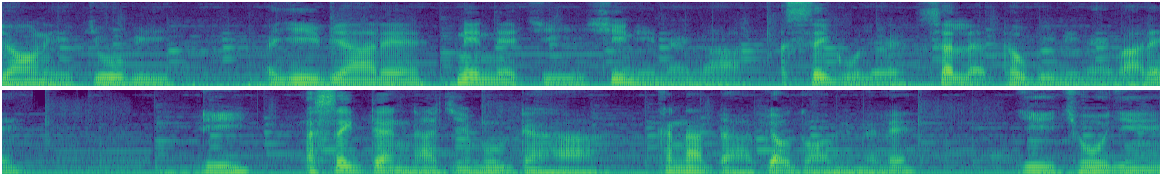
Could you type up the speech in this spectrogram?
ချောင်းတွေကျိုးပြီးအရေးပြားတဲ့နှစ်နဲ့ချီရှိနေနိုင်တာအစိတ်ကိုလည်းဆက်လက်ထုတ်ပေးနေနိုင်ပါတယ်။ဒီအစိတ်တက်နာကျင်မှုတန်ဟာခဏတာပျောက်သွားပြီမဲ့လေ ရေချိုးခြင်း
